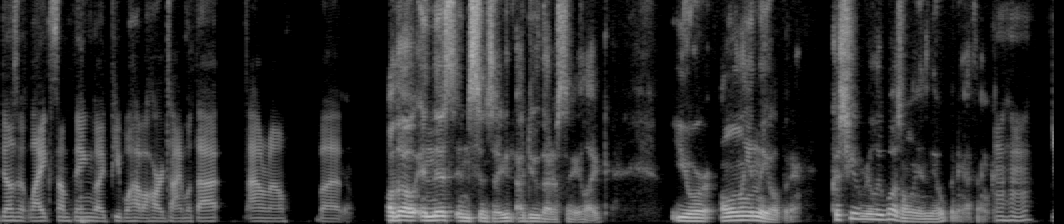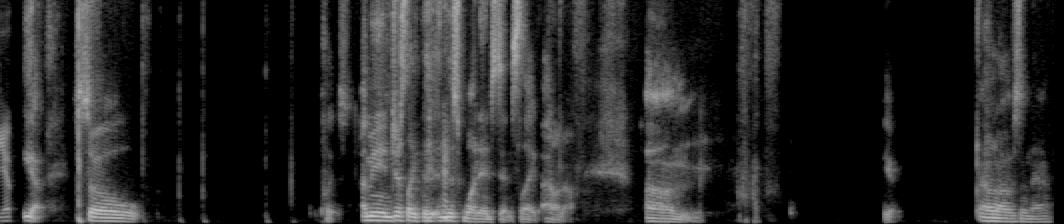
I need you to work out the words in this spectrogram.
doesn't like something, like people have a hard time with that. I don't know, but Although in this instance, I, I do got to say, like, you were only in the opening because she really was only in the opening, I think. hmm yep, yeah So, please, I mean, just like the, in this one instance, like, I don't know. Um, yeah, I don't know. I was in there.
